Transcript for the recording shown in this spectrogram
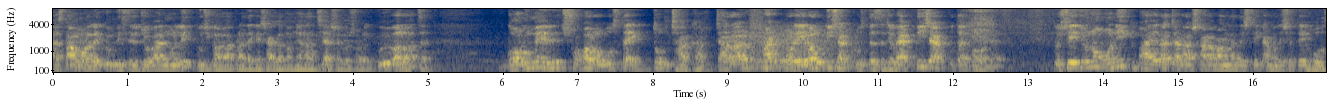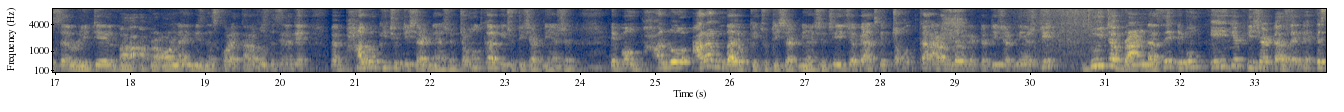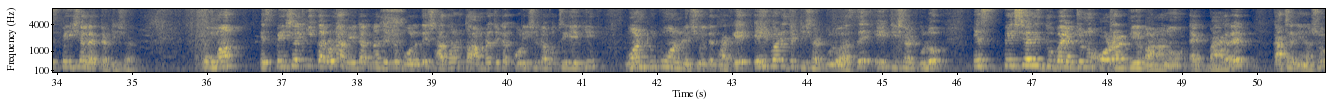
আসসালামু আলাইকুম this is Zobayer Mallik পুঁজিকামে আপনাদেরকে স্বাগতম জানাচ্ছি। আশা করি সবাই খুবই ভালো আছেন। গরমের সবার অবস্থা একদম ছাড়খাড় যারা শার্ট পরে, এরাও টি শার্ট খুঁজতেছে যে, ভাই টি শার্ট কোথায় পাওয়া যায়? তো সেই জন্য অনেক ভাইয়েরা যারা সারা বাংলাদেশ থেকে আমাদের সাথে হোলসেল রিটেল বা আপনার অনলাইন বিজনেস করে, তারা বলতেছিলেন যে ভালো কিছু টি শার্ট নিয়ে আসেন, চমৎকার কিছু টি শার্ট নিয়ে আসেন। এবং ভালো, আরামদায়ক কিছু টি শার্ট নিয়ে আসেন সেই হিসাবে আজকে চমৎকার আরামদায়ক একটা টি শার্ট নিয়ে আসছি দুইটা ব্র্যান্ড আছে এবং এই যে টি শার্টটা আছে, এটা স্পেশাল একটা টি শার্ট পুমা স্পেশাল কি কারণে? আমি এটা আপনাদেরকে বলে দিই। সাধারণত আমরা যেটা করি, সেটা হচ্ছে গিয়ে কি? ওয়ান টু টু ওয়ান রেশিওতে থাকে। এইবারে যে টি শার্টগুলো আছে, এই টি শার্টগুলো স্পেশালি দুবাইয়ের জন্য অর্ডার দিয়ে বানানো এক বায়ারের কাছে নিয়ে আসো।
